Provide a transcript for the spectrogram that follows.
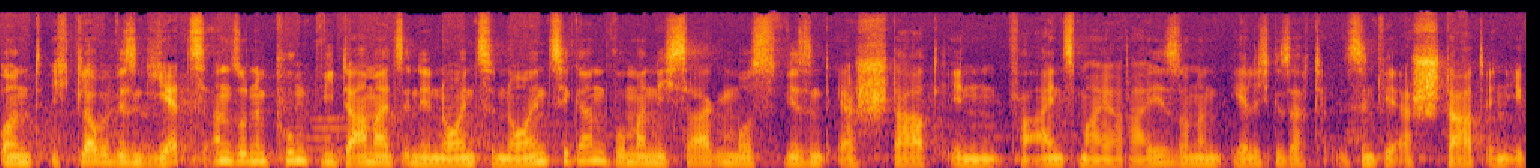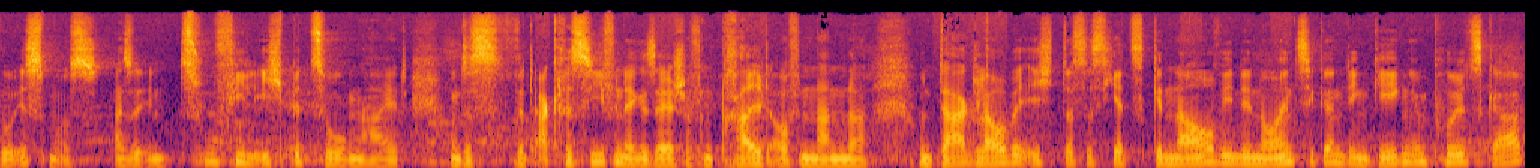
Und ich glaube, wir sind jetzt an so einem Punkt wie damals in den 1990ern, wo man nicht sagen muss, wir sind erstarrt in Vereinsmeierei, sondern ehrlich gesagt sind wir erstarrt in Egoismus, also in zu viel Ich-Bezogenheit. Und das wird aggressiv in der Gesellschaft und prallt aufeinander. Und da glaube ich, dass es jetzt genau wie in den 90ern den Gegenimpuls gab,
